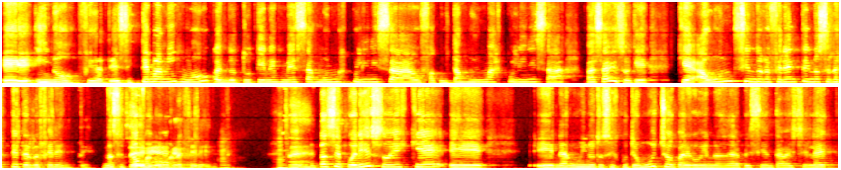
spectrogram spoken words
Eh, y no, fíjate, el sistema mismo, cuando tú tienes mesas muy masculinizadas o facultad muy masculinizada, pasa eso, que, que aún siendo referente no se respeta el referente, no se toma como referente. Entonces, por eso es que eh, en algún minuto se discutió mucho para el gobierno de la presidenta Bachelet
